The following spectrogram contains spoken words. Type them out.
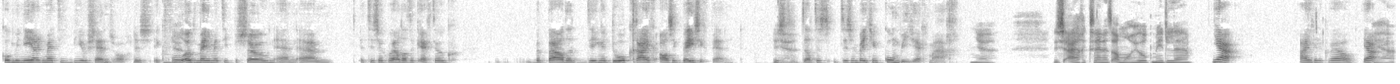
combineer ik met die biosensor. Dus ik voel ook mee met die persoon. En um, het is ook wel dat ik echt ook bepaalde dingen doorkrijg als ik bezig ben. Dus dat is, het is een beetje een combi, zeg maar. Ja. Dus eigenlijk zijn het allemaal hulpmiddelen. Ja, eigenlijk wel. Ja. ja.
